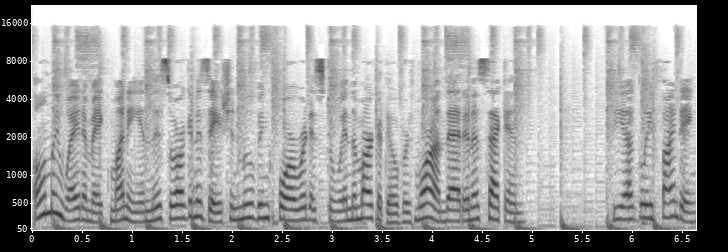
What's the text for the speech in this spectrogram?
Only way to make money in this organization moving forward is to win the market over. More on that in a second. The ugly finding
